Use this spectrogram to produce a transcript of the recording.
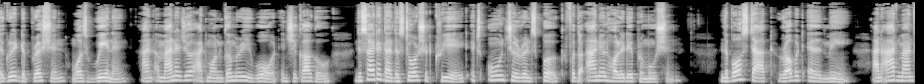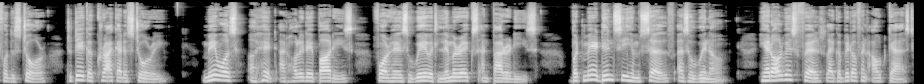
The Great Depression was waning, and a manager at Montgomery Ward in Chicago decided that the store should create its own children's book for the annual holiday promotion. The boss tapped Robert L. May, an ad man for the store, to take a crack at a story. May was a hit at holiday parties for his way with limericks and parodies, but May didn't see himself as a winner. He had always felt like a bit of an outcast,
